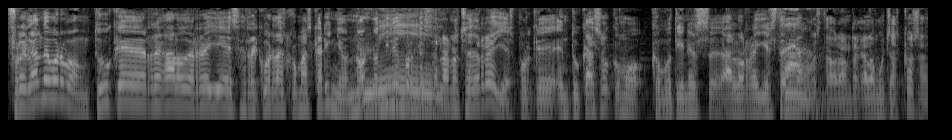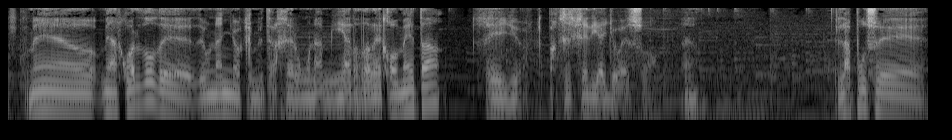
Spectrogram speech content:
Froilán de Borbón, ¿tú qué regalo de Reyes recuerdas con más cariño? No, no tiene por qué ser la noche de Reyes, porque en tu caso, como, como tienes a los Reyes cerca, Claro. pues te habrán regalado muchas cosas. Me, me acuerdo de, de un año que me trajeron una mierda de cometa. Que yo, ¿Para qué quería yo eso? eh? La puse...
